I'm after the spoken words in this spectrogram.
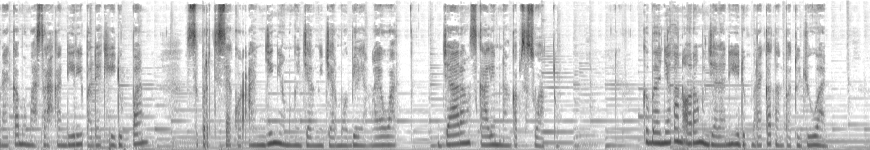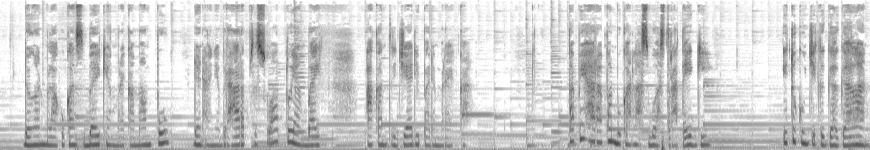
Mereka memasrahkan diri pada kehidupan seperti seekor anjing yang mengejar-ngejar mobil yang lewat jarang sekali menangkap sesuatu. Kebanyakan orang menjalani hidup mereka tanpa tujuan, dengan melakukan sebaik yang mereka mampu dan hanya berharap sesuatu yang baik akan terjadi pada mereka. Tapi harapan bukanlah sebuah strategi. Itu kunci kegagalan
